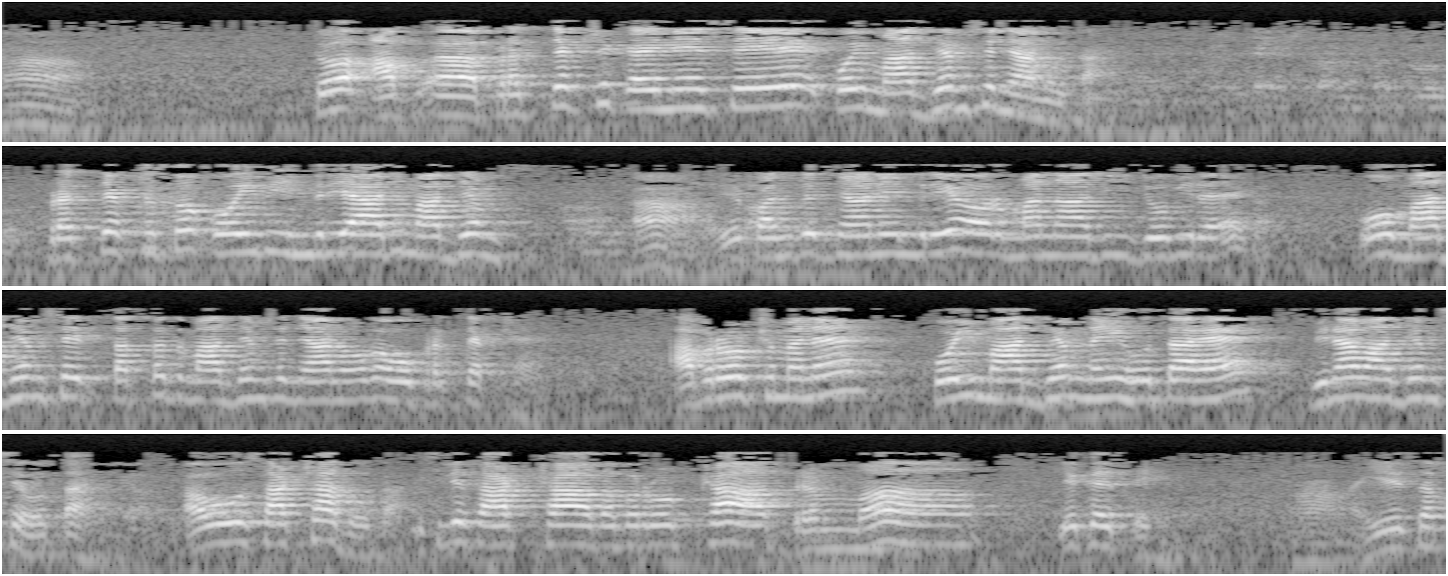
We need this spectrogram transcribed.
हाँ? तो आप प्रत्यक्ष कहने से कोई माध्यम से ज्ञान होता है। प्रत्यक्ष तो कोई भी इंद्रिया आदि माध्यम हाँ ये पंच ज्ञान इंद्रिय और मन आदि जो भी रहेगा, वो माध्यम से, तत्त माध्यम से ज्ञान होगा, वो प्रत्यक्ष है। अपरोक्ष मैंने कोई माध्यम नहीं होता है, बिना माध्यम से होता है। और वो साक्षात होता, इसलिए साक्षात, अपरोक्षात ब्रह्म, ये कहते हैं। हाँ ये सब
